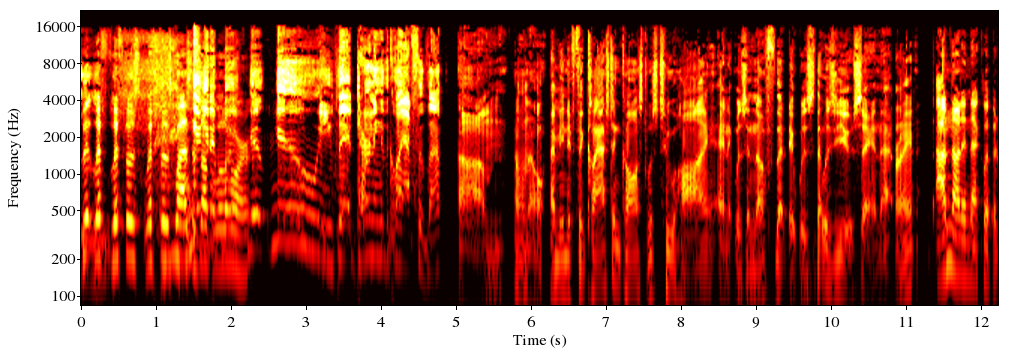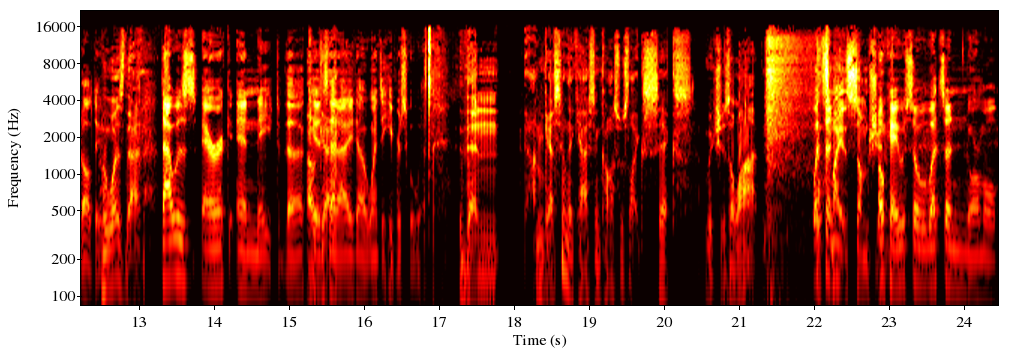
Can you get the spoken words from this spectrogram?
Lift, lift, lift those, lift those glasses up a little more. No, he said, turning his glasses up. Um, I don't know. I mean, if the casting cost was too high and it was enough that it was that was you saying that, right? I'm not in that clip at all, dude. Who was that? That was Eric and Nate, the kids Okay. that I uh, went to Hebrew school with. Then I'm guessing the casting cost was like six, which is a lot. What's That's my assumption. Okay, so what's a normal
